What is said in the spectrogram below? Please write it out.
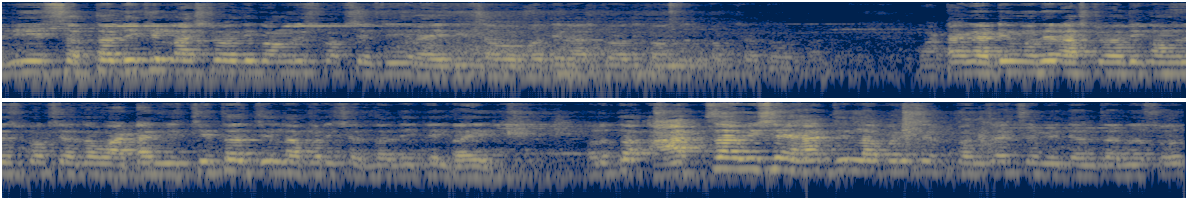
आणि सत्ता देखील राष्ट्रवादी काँग्रेस पक्षाची राहिली सभापती राष्ट्रवादी काँग्रेस पक्षाचा होता. वाटाघाटीमध्ये राष्ट्रवादी काँग्रेस पक्षाचा वाटा निश्चितच जिल्हा परिषदला देखील राहील. परंतु आजचा विषय हा जिल्हा परिषद पंचायत समित्यांचा नसून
